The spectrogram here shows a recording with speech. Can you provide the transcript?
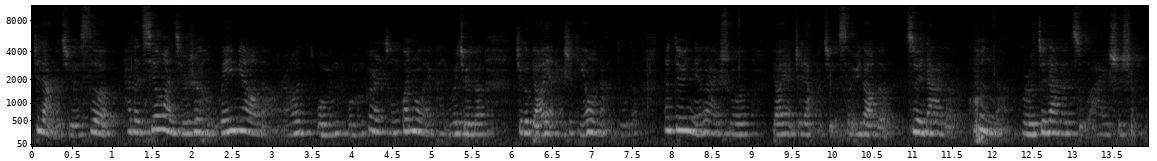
这两个角色，它的切换其实是很微妙的。然后我们我们个人从观众来看，也会觉得这个表演还是挺有难度的。那对于您来说，表演这两个角色遇到的最大的困难或者最大的阻碍是什么？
